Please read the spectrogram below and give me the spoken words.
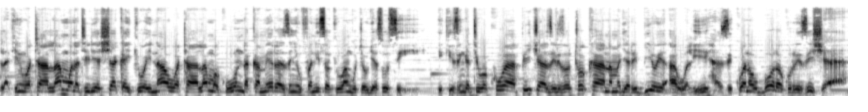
lakini wataalamu wanatilia shaka ikiwa inao wataalamu wa kuunda kamera zenye ufanisi wa kiwango cha ujasusi. Ikizingatiwa kuwa picha zilizotoka na majaribio ya awali hazikuwa na ubora wa kuridhisha.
